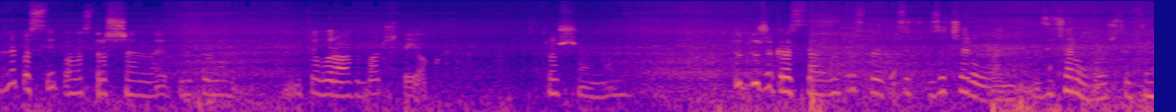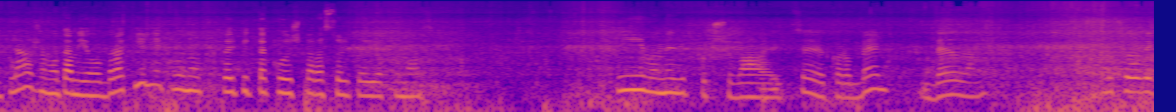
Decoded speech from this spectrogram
Мене посипало страшенно цього разу, бачите як. Страшенно. Тут дуже красиво, ну просто за- зачаровані. Зачаровуєшся цим пляжем. Там його брательник воно під такою ж парасолькою, як у нас. І вони відпочивають. Це корабель, Белла. Чоловік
